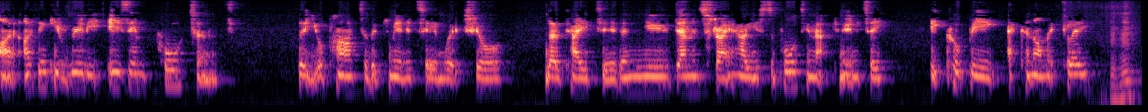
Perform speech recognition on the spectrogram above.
I, I think it really is important that you're part of the community in which you're located and you demonstrate how you're supporting that community. It could be economically, mm-hmm.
